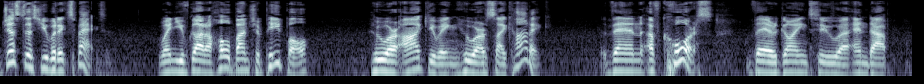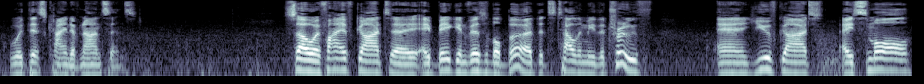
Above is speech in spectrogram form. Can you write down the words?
just as you would expect when you've got a whole bunch of people who are arguing who are psychotic. Then, of course they're going to uh, end up with this kind of nonsense. So if I've got a, a big invisible bird that's telling me the truth, and you've got a small,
